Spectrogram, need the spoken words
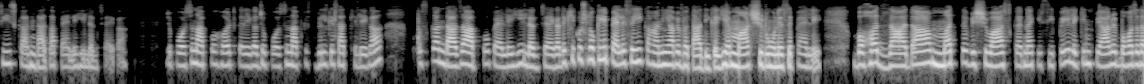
चीज़ का अंदाज़ा पहले ही लग जाएगा। जो पर्सन आपको हर्ट करेगा, जो पर्सन आपके दिल के साथ खेलेगा उसका अंदाज़ा आपको पहले ही लग जाएगा। देखिए, कुछ लोग के लिए पहले से ही कहानी यहाँ पे बता दी गई है, मार्च शुरू होने से पहले। बहुत ज़्यादा मत विश्वास करना किसी पे, लेकिन प्यार में बहुत ज़्यादा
